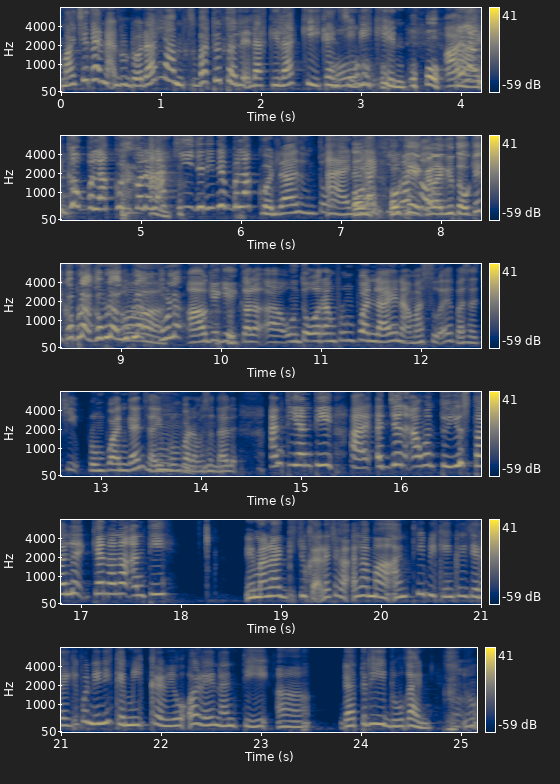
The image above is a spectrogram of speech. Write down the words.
macam tak nak duduk dalam sebab tu toilet laki-laki kan Oh. cik bikin. Oh. Alah Ah. kau pelakon kau lelaki jadi dia berlakon lah untuk Ah, Oh, lelaki okey, masuk. kalau gitu. Okey, kau pula, kau pula, kau pula, Ah. kau pula. Ah, okey okey. Kalau uh, untuk orang perempuan lah eh nak masuk eh pasal cik perempuan kan, saya perempuan nak masuk toilet. Aunty aunty, uh, urgent I want to use toilet. Can or not aunty? Memang lagi juga lah cakap, alamak, aunty bikin kerja lagi pun ini chemical you all eh nanti uh, dah teridu kan. You,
